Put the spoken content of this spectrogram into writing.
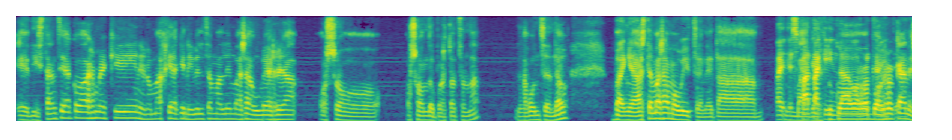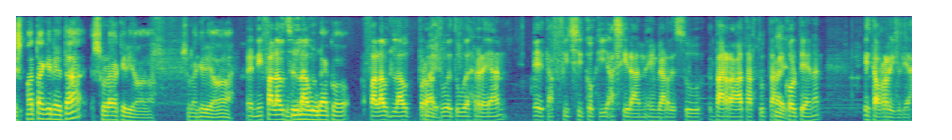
e, distantziako armekin, ero magiakin ibiltzen baldin basa, VR-a oso, oso ondo postatzen da, laguntzen dau. Baina azte masa mobitzen, eta Bai, ba, espatakin gertuko da borroka borrokan espatakin eta zorakeria da. Zorakeria da. Eh, Ni Fallout lau, Mugimendurako- Fallout lau probatu Bai. dut VR-ean, eta fizikoki hasieran egin behar duzu barra bat hartuta Bai. kolpea eman, eta horriblea.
